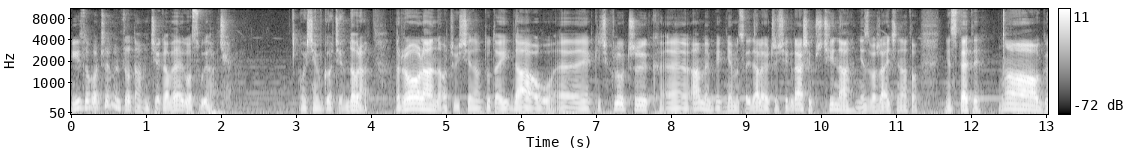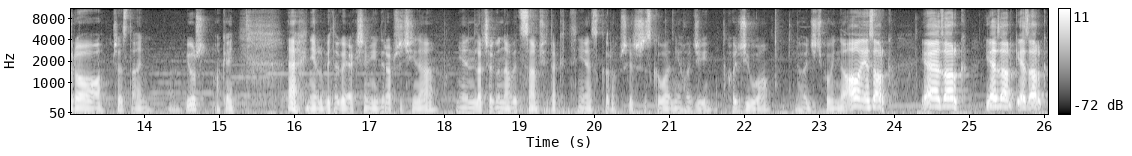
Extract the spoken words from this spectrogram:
i zobaczymy, co tam ciekawego słychać. Właśnie w gocie. Dobra, Roland oczywiście nam tutaj dał e, jakiś kluczyk, e, a my biegniemy sobie dalej. Oczywiście gra się przycina, nie zważajcie na to. Niestety. No, gro, przestań. Już? Okej. Ech, nie lubię tego, jak się mi gra przycina. Nie wiem dlaczego nawet sam się tak tnie, skoro przecież wszystko ładnie chodzi. Chodziło i chodzić powinno. O, jest ork! Jest ork! Jest ork, jest ork!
